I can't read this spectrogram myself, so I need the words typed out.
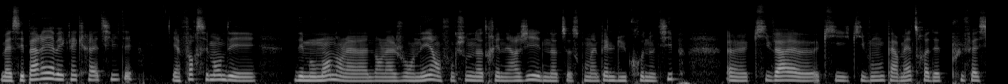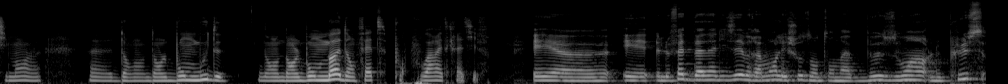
Bah, c'est pareil avec la créativité. Il y a forcément des, des moments dans la, dans la journée, en fonction de notre énergie et de notre, ce qu'on appelle du chronotype, euh, qui, va, euh, qui, qui vont permettre d'être plus facilement euh, dans, dans le bon mood, dans, dans le bon mode en fait, pour pouvoir être créatif. Et, et le fait d'analyser vraiment les choses dont on a besoin le plus,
